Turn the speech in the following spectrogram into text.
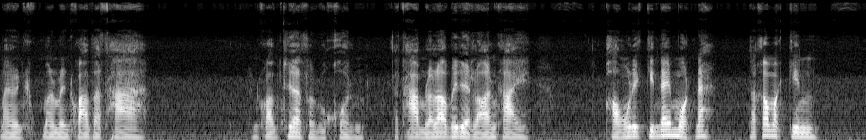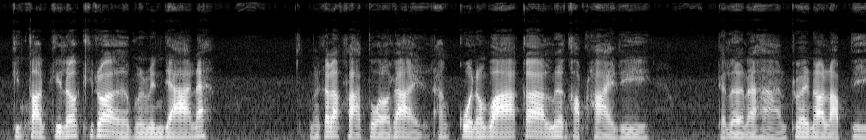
มันเป็นมันเป็นความศรัทธาเป็นความเชื่อส่วนบุคคล แต่ทำแล้วเราไม่เดือดร้อนใคร ของพวกนี้กินได้หมดนะ แล้วก็มากินกินตอนกินแล้วคิดว่าเออมันเป็นยานะ มันก็รักษาตัวเราได้ ทั้งกล้วยน้ำว้าก็เรื่องขับถ่ายดีเจริญอาหารช่วยนอนหลับดี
